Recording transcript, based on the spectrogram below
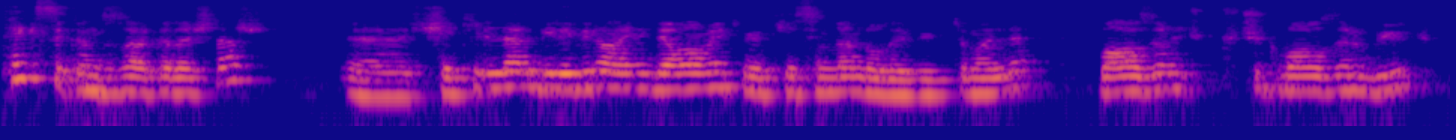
Tek sıkıntısı arkadaşlar e, şekiller birebir aynı devam etmiyor kesimden dolayı büyük ihtimalle. Bazıları küçük bazıları büyük.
